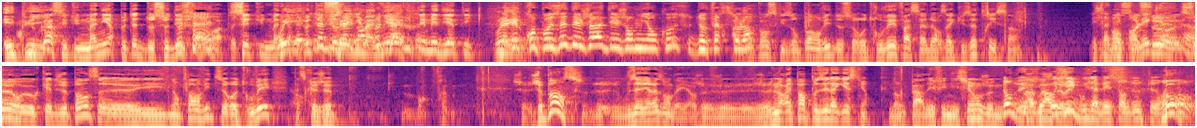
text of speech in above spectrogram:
Et En puis, tout cas, c'est une manière peut-être de se défendre. Peut-être. C'est une manière Oui, peut-être de une défendre. manière. Peut-être tout est médiatique. Vous l'avez proposé déjà à des gens mis en cause de faire Ah, cela je pense qu'ils n'ont pas envie de se retrouver face à leurs accusatrices. hein. Mais ça dépend ceux, ceux auxquels je pense, euh, ils n'ont pas envie de se retrouver parce que je. Bon, enfin, je, je pense, je- vous avez raison d'ailleurs, je, je- n'aurais pas posé la question. Donc par définition, je ne Non, peux mais pas avoir de possible, réponse. vous avez sans doute raison. Bon,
